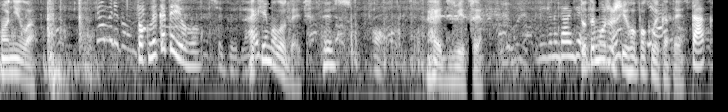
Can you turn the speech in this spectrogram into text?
Оніла, Покликати його? який молодець. Геть звідси. То ти можеш його покликати? Так.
